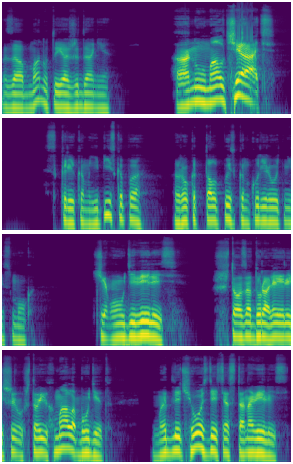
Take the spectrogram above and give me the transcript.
за обманутые ожидания. «А ну молчать!» С криком епископа рокот толпы конкурировать не смог. «Чему удивились? Что за дуралей решил, что их мало будет? Мы для чего здесь остановились?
